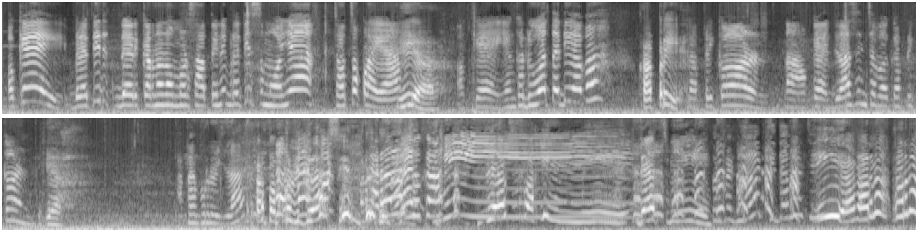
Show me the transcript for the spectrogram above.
Oke, berarti dari karena nomor satu ini berarti semuanya cocok lah ya. Iya. Oke, yang kedua tadi apa? Capri. Capricorn. Nah, oke, jelasin coba Capricorn. Ya. Apa yang perlu dijelasin? Apa perlu dijelasin? Karena lu suka That's fucking me. That's me. Perfect banget kita mah cuy. Iya, karena karena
